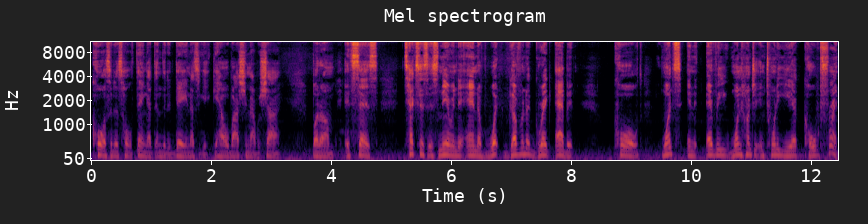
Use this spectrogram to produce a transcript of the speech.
cause of this whole thing at the end of the day, and that's Gehawa Shema Shai. But um, it says Texas is nearing the end of what Governor Greg Abbott called once in every 120 year cold front.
